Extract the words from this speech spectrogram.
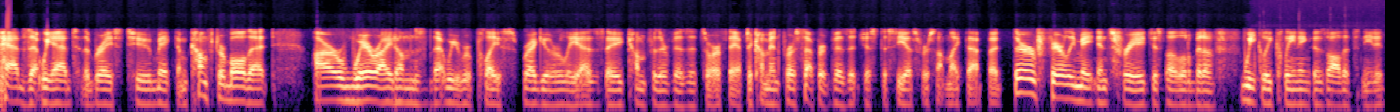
pads that we add to the brace to make them comfortable that are wear items that we replace regularly as they come for their visits or if they have to come in for a separate visit just to see us for something like that. But they're fairly maintenance free, just a little bit of weekly cleaning is all that's needed.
